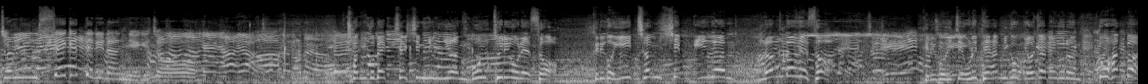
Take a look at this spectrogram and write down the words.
좀 세게 때리라는 얘기죠. 1976년 몬트리올에서 그리고 2012년 런던에서 그리고 이제 우리 대한민국 여자 배구는 또 한 번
